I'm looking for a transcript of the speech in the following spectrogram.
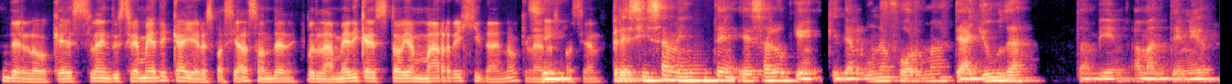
de lo que es la industria médica y aeroespacial son de, pues la médica es todavía más rígida, ¿no? Que la aeroespacial. Precisamente es algo que, que de alguna forma te ayuda también a mantener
